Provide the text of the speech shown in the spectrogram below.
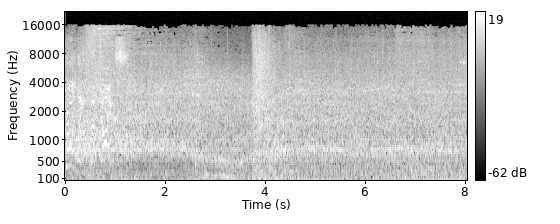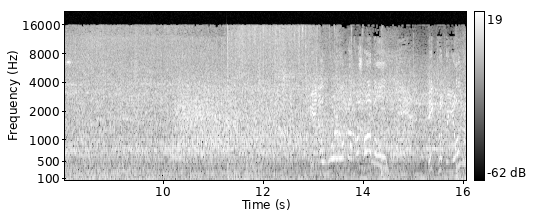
Rolling the dice. In a world of trouble. It could be over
